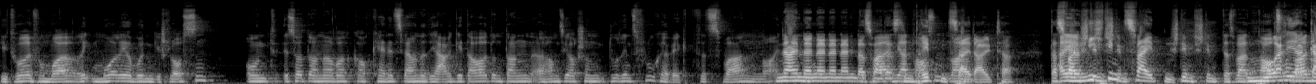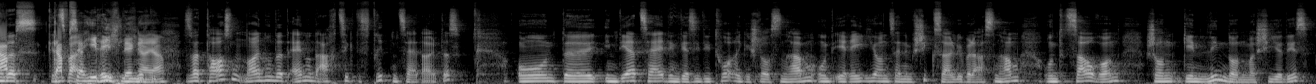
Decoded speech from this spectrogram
die Tore von Moria wurden geschlossen und es hat dann aber auch keine 200 Jahre gedauert und dann äh, haben sie auch schon Durins Fluch erweckt. Das war 19, Nein, nein, nein, nein, nein das, das war das im dritten Zeitalter. Das Ah war ja, nicht stimmt, im stimmt. zweiten. Stimmt, stimmt. Das war Moria 1900 gab's- das gab's war erheblich richtig, länger, ja. Das war 1981 des dritten Zeitalters. Und äh, in der Zeit, in der sie die Tore geschlossen haben und Eregion seinem Schicksal überlassen haben und Sauron schon gen Lindon marschiert ist,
